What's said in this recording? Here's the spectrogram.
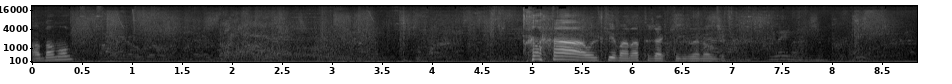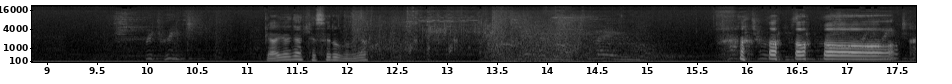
Adam ol. Haha ultiyi bana atacaktı güzel oldu. Gel gel gel keseriz bunu gel.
